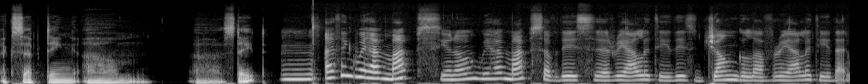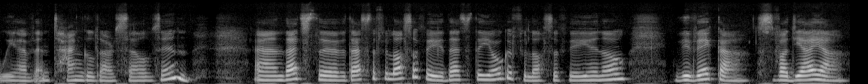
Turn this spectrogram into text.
accepting um, uh, state Mm, I think we have maps, you know, we have maps of this uh, reality, this jungle of reality that we have entangled ourselves in. And that's the that's the philosophy, that's the yoga philosophy, you know, viveka, svadhyaya,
